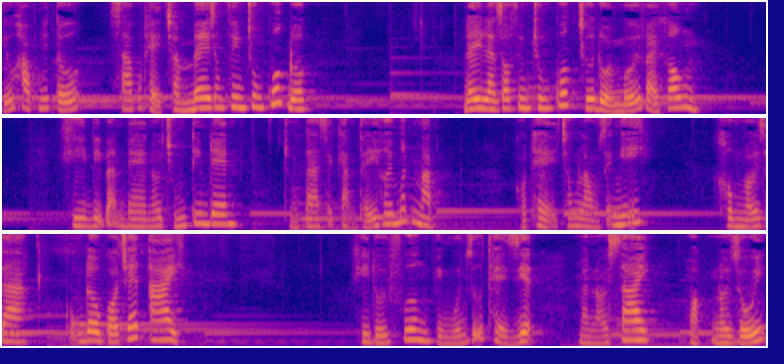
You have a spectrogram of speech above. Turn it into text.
hiếu học như tớ, sao có thể trầm mê trong phim Trung Quốc được? Đây là do phim Trung Quốc chưa đổi mới phải không? Khi bị bạn bè nói chúng tim đen, chúng ta sẽ cảm thấy hơi mất mặt. Có thể trong lòng sẽ nghĩ, không nói ra cũng đâu có chết ai. Khi đối phương vì muốn giữ thể diện mà nói sai hoặc nói dối,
